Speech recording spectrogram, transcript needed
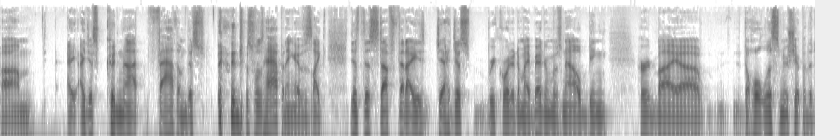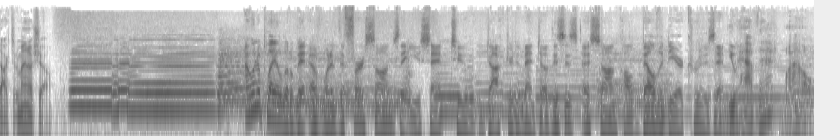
Um, I, I, just could not fathom this this was happening. It was like just the stuff that I had just recorded in my bedroom was now being heard by uh, the whole listenership of the Dr. Demento show. I want to play a little bit of one of the first songs that you sent to Dr. Demento. This is a song called Belvedere Cruisin'. You have that? Wow.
